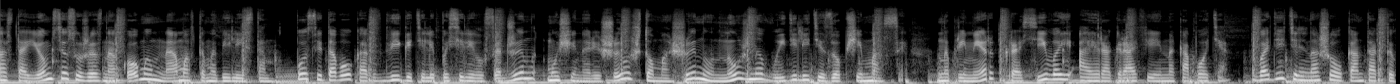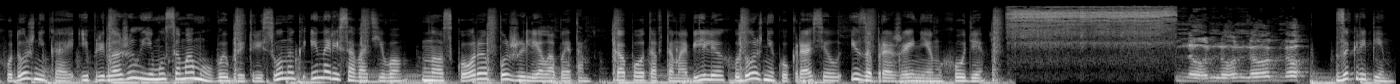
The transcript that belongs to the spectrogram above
Остаемся с уже знакомым нам автомобилистом. После того, как в двигателе поселился джин, мужчина решил, что машину нужно выделить из общей массы, например, красивой аэрографией на капоте. Водитель нашел контакты художника и предложил ему самому выбрать рисунок и нарисовать его, но скоро пожалел об этом. Капот автомобиля художник украсил изображением худи. No, no, no, no. Закрепим.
